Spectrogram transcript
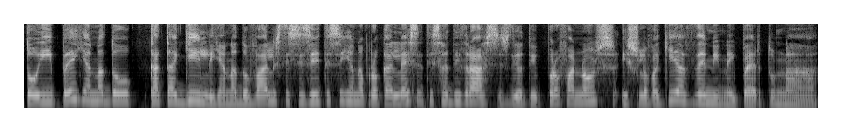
το είπε για να το καταγγείλει, για να το βάλει στη συζήτηση, για να προκαλέσει τις αντιδράσεις. Διότι προφανώς η Σλοβακία δεν είναι υπέρ του να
